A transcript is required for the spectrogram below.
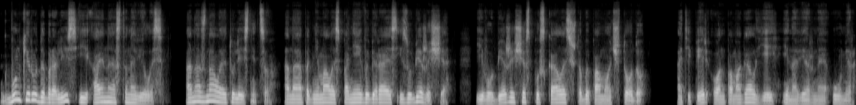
К бункеру добрались, и Айна остановилась. Она знала эту лестницу. Она поднималась по ней, выбираясь из убежища. В убежище спускалась, чтобы помочь Тоду. А теперь он помогал ей и, наверное, умер.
